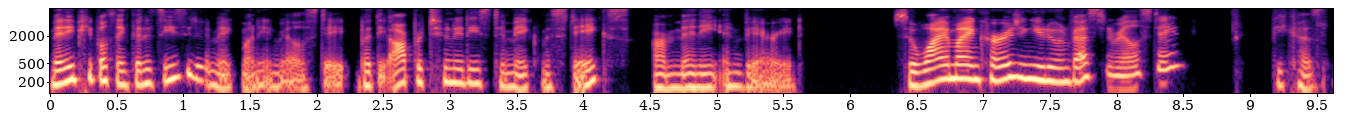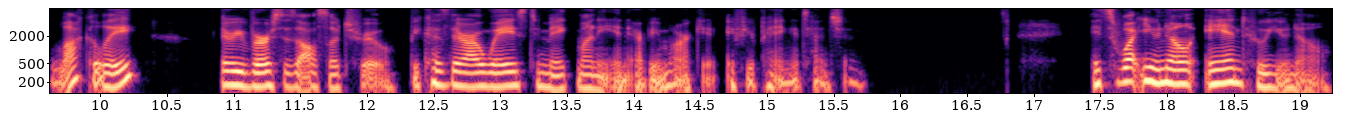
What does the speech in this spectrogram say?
Many people think that it's easy to make money in real estate, but the opportunities to make mistakes are many and varied. So, why am I encouraging you to invest in real estate? Because luckily, the reverse is also true, because there are ways to make money in every market if you're paying attention. It's what you know and who you know.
